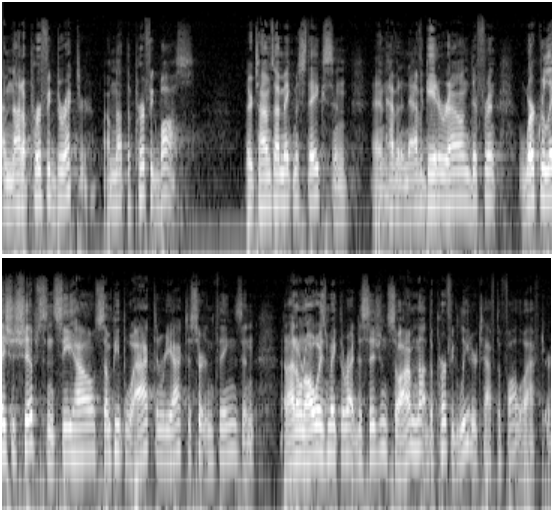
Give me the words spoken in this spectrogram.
I'm not a perfect director. I'm not the perfect boss. There are times I make mistakes and, and having to navigate around different work relationships and see how some people act and react to certain things and, and I don't always make the right decisions, so I'm not the perfect leader to have to follow after.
